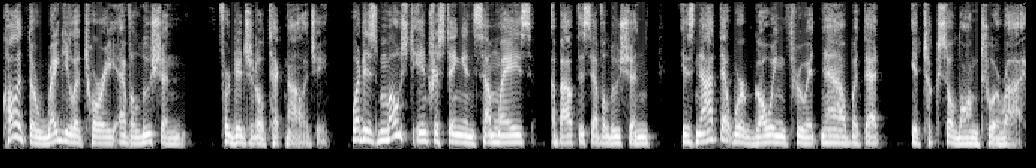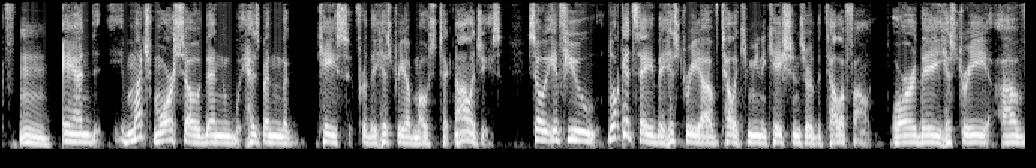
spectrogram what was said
call it the regulatory evolution for digital technology. What is most interesting in some ways about this evolution is not that we're going through it now, but that it took so long to arrive. Mm. And much more so than has been the case for the history of most technologies. So if you look at, say, the history of telecommunications or the telephone, or the history of,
